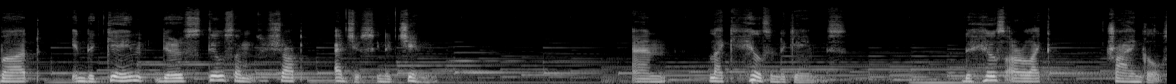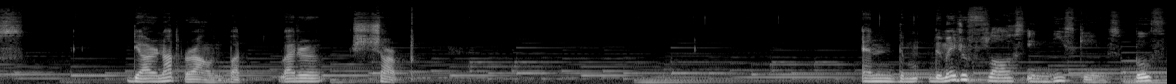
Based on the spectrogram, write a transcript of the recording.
but in the game, there are still some sharp edges in the chin, and like hills in the games. The hills are like triangles. They are not round but rather sharp. And the, the major flaws in these games, both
